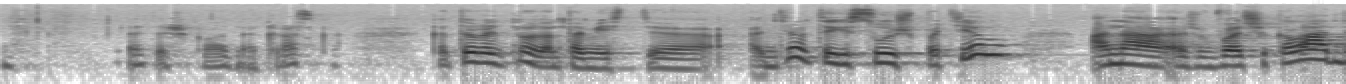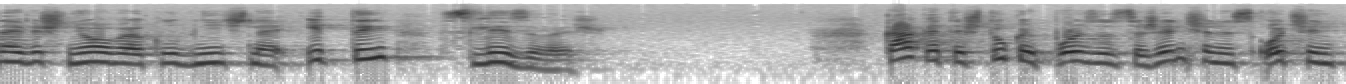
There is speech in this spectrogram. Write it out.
Это шоколадная краска, которая, ну, там есть э, отдел, ты рисуешь по телу, она бывает шоколадная, вишневая, клубничная, и ты слизываешь. Как этой штукой пользуются женщины с очень,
